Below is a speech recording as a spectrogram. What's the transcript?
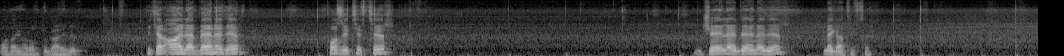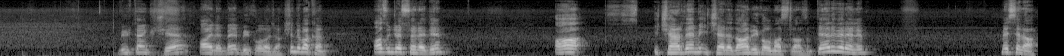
o da yoruldu garibim. Bir kere A ile B nedir? Pozitiftir. C ile D nedir? Negatiftir. Büyükten küçüğe A ile B büyük olacak. Şimdi bakın. Az önce söyledim. A içeride mi içeride daha büyük olması lazım. Değer verelim. Mesela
